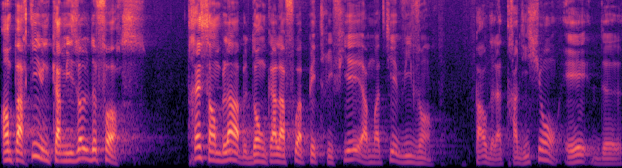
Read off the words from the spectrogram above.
en partie une camisole de force, très semblable donc à la fois pétrifié à moitié vivant. On parle de la tradition et de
